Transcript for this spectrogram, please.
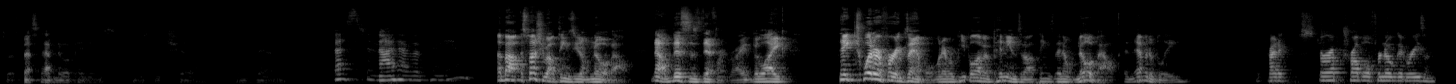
So it's best to have no opinions and just be chill and zen. Best to not have opinions. About especially about things you don't know about. Now this is different, right? But like take Twitter for example. Whenever people have opinions about things they don't know about, inevitably they try to stir up trouble for no good reason.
